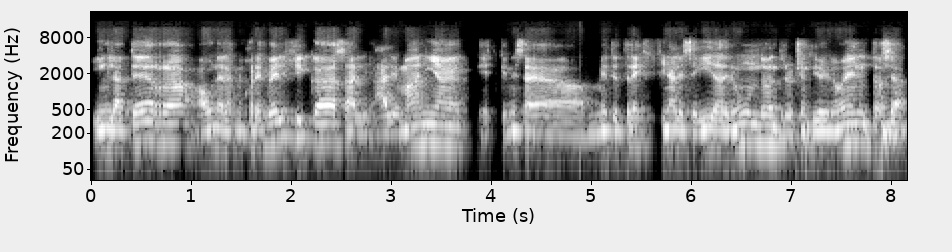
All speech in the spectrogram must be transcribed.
Inglaterra, a una de las mejores Bélgicas, Alemania, que en esa mete tres finales seguidas del mundo, entre 82 y 90, o sea,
